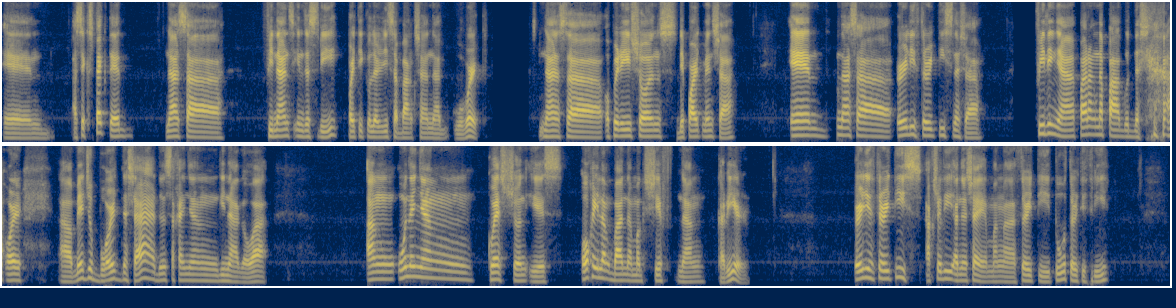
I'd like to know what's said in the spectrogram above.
And as expected, nasa finance industry, particularly sa bank siya nag-work. Nasa operations department siya. And nasa early 30s na siya. Feeling niya parang napagod na siya or uh, medyo bored na siya doon sa kanyang ginagawa. Ang una niyang question is, okay lang ba na mag-shift ng career? Early 30s, actually ano siya eh, mga 32, 33.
